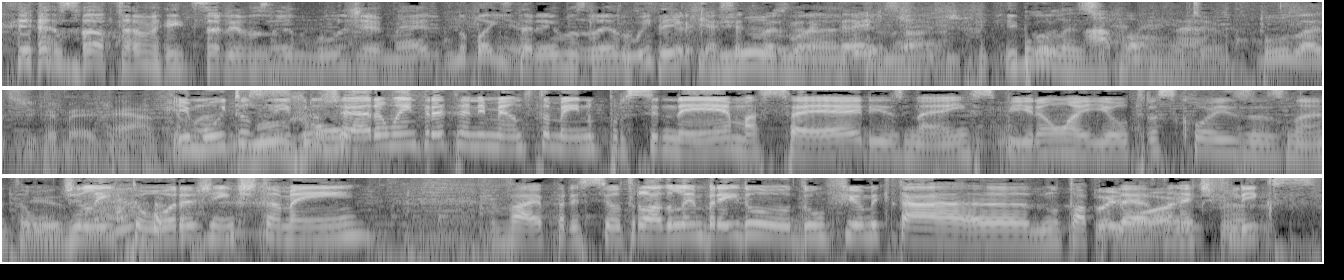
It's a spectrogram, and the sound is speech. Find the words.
exatamente, estaremos lendo bula de remédio. No banheiro. Estaremos lendo Twitter, fake que é sempre news característica. internet. Bulas de Ah, bom, remédio. Bulas de remédio. É, E mais? muitos E livros João- geram entretenimento também no, por cinema, séries, né? Inspiram aí outras coisas, né? Então, de Exato. leitor, a gente também vai para esse outro lado. Lembrei do- de um filme que tá ah, no top Playboy, 10 da Netflix,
